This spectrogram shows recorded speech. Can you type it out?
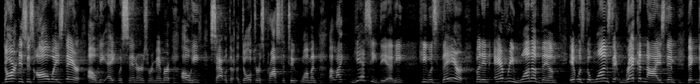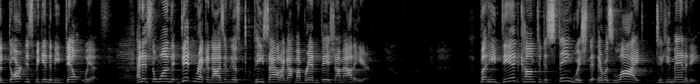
Darkness is always there. Oh, he ate with sinners, remember? Oh, he sat with the adulterous prostitute woman. Uh, like, yes, he did. He, he was there, but in every one of them, it was the ones that recognized him that the darkness began to be dealt with. And it's the one that didn't recognize him, just peace out, I got my bread and fish, I'm out of here. But he did come to distinguish that there was light to humanity.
